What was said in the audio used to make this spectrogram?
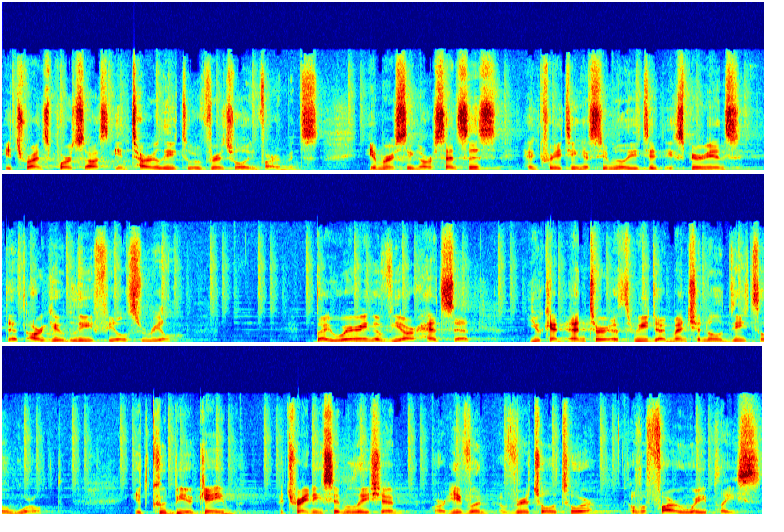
it transports us entirely to a virtual environments, immersing our senses and creating a simulated experience that arguably feels real. By wearing a VR headset, you can enter a three-dimensional digital world. It could be a game, a training simulation, or even a virtual tour of a faraway place.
